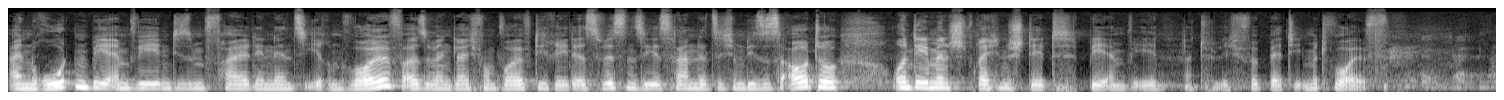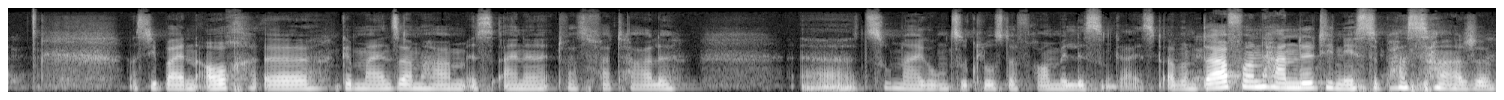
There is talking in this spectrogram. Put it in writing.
einen roten BMW in diesem Fall, den nennt sie ihren Wolf. Also wenn gleich vom Wolf die Rede ist, wissen Sie, es handelt sich um dieses Auto und dementsprechend steht BMW natürlich für Betty mit Wolf. Was die beiden auch äh, gemeinsam haben, ist eine etwas fatale äh, Zuneigung zu Klosterfrau Melissengeist. Aber davon handelt die nächste Passage.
